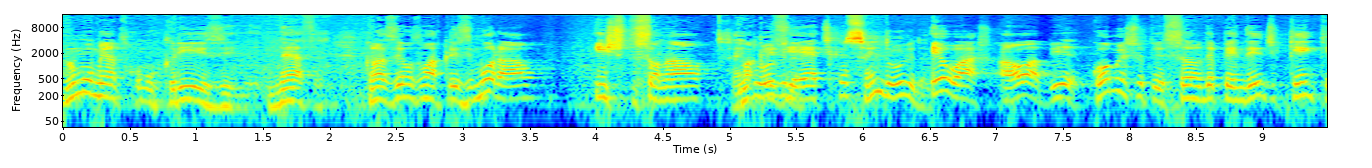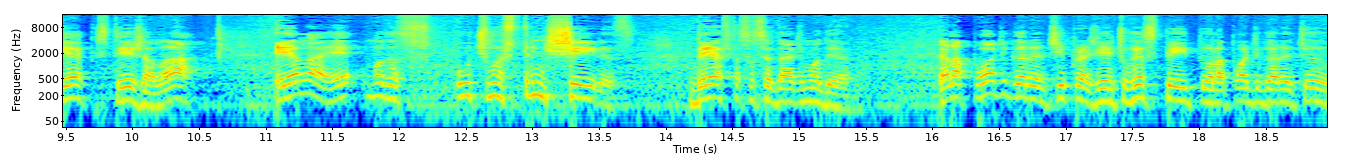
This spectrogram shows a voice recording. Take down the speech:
Num momento como crise, nessa, que nós vemos uma crise moral, institucional, Sem uma dúvida, crise ética. sem dúvida. Eu acho, a OAB, como instituição, independente de quem quer que esteja lá, ela é uma das últimas trincheiras desta sociedade moderna. Ela pode garantir para a gente o respeito, ela pode garantir. É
